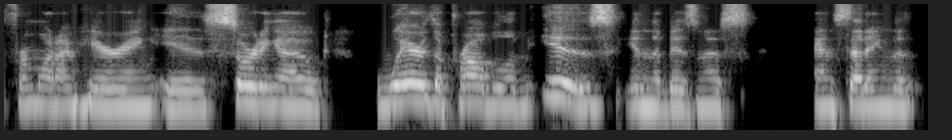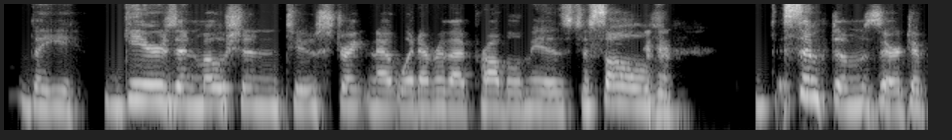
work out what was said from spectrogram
from what i'm hearing is sorting out where the problem is in the business and setting the the gears in motion to straighten out whatever that problem is to solve mm-hmm. the symptoms or to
